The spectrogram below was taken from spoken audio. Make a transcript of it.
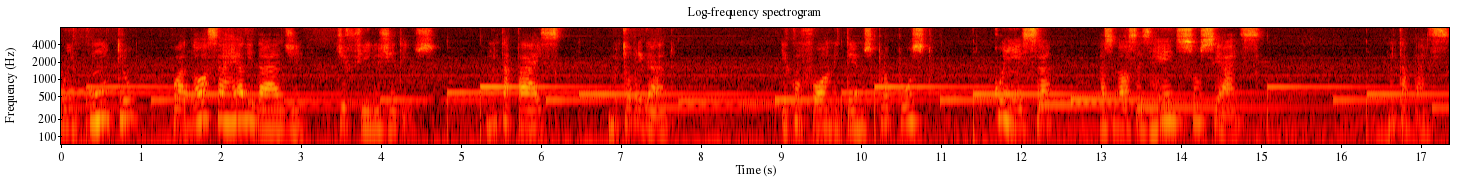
o encontro com a nossa realidade de filhos de Deus. Muita paz, muito obrigado. E conforme temos proposto, conheça as nossas redes sociais. Muita paz.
